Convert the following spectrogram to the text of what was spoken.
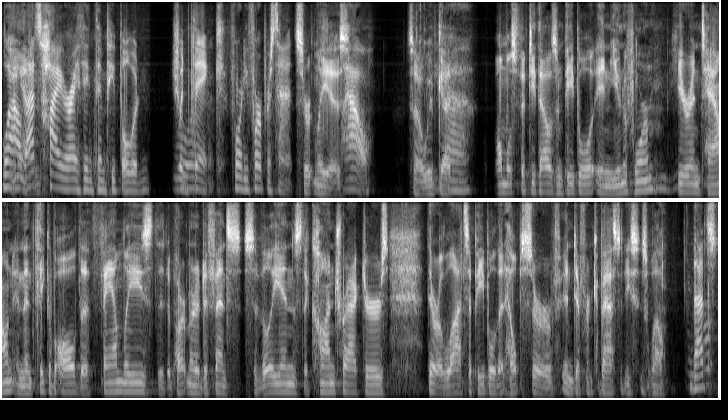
Wow, and that's higher, I think, than people would Sure. would think. Forty four percent. certainly is. Wow. So we've got Yeah. almost 50,000 people in uniform mm-hmm. here in town. And then think of all the families, the Department of Defense civilians, the contractors. There are lots of people that help serve in different capacities as well. That's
